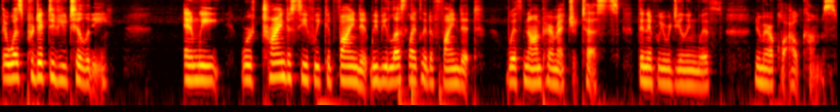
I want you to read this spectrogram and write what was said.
there was predictive utility and we were trying to see if we could find it, we'd be less likely to find it with non-parametric tests than if we were dealing with numerical outcomes.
